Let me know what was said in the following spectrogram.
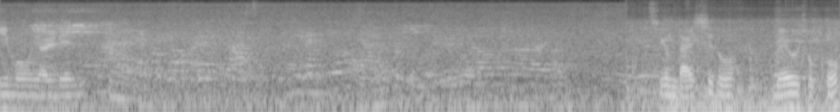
미모 열린. 지금 날씨도 매우 좋고.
